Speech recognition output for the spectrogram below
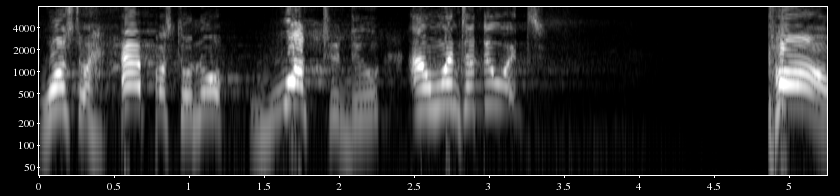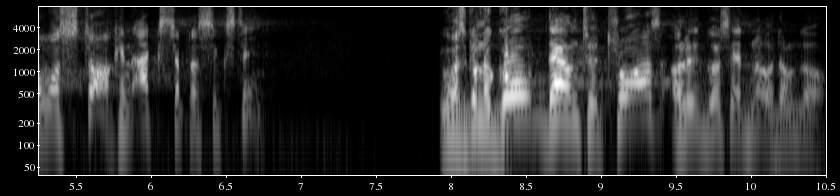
wants to help us to know what to do and when to do it. Paul was stuck in Acts chapter 16. He was going to go down to Troas. Holy Ghost said, No, don't go.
